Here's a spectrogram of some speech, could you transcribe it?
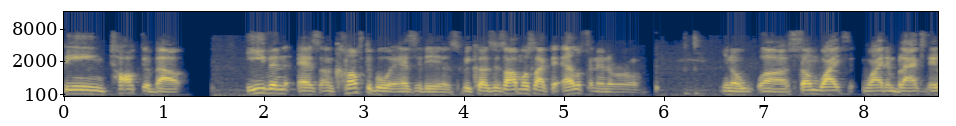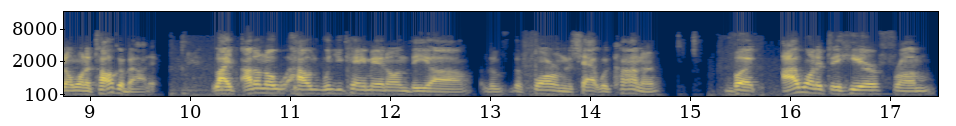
being talked about, even as uncomfortable as it is, because it's almost like the elephant in the room. You know, uh, some whites, white and blacks, they don't want to talk about it. Like I don't know how when you came in on the uh, the, the forum to chat with Connor, but I wanted to hear from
